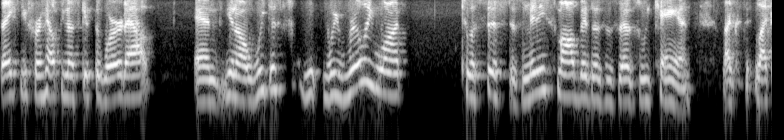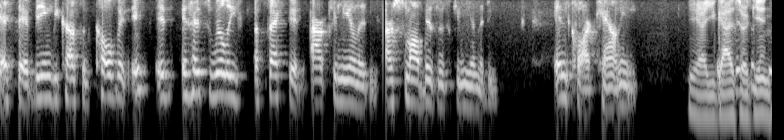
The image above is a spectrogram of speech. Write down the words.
Thank you for helping us get the word out. And, you know, we just, we really want to assist as many small businesses as we can. Like like I said, being because of COVID, it it, it has really affected our community, our small business community in Clark County. Yeah, you guys are again.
